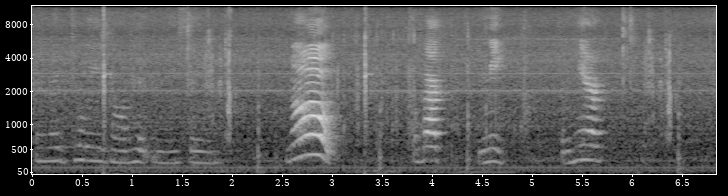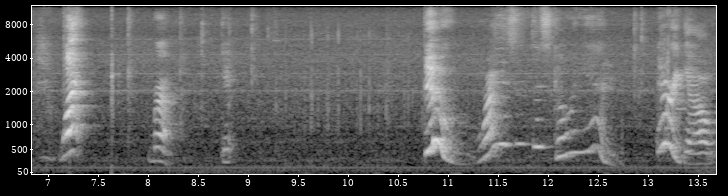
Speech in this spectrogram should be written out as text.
Can I please not hit anything? No! Come back to me. Come here. What? Bruh. Get. Dude, why isn't this going in? There we go.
